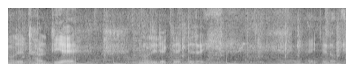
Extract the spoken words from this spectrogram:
নদীর ধার দিয়ে নদী দেখতে দেখতে যাই। এই যে নদী।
